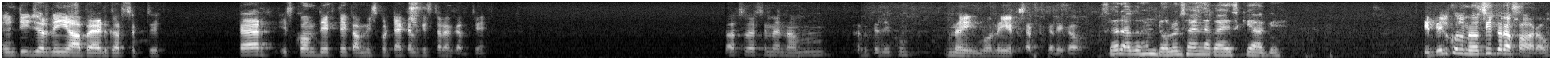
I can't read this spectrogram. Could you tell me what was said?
इंटीजर नहीं आप ऐड कर सकते। खैर इसको हम देखते हैं कि हम इसको टैकल किस तरह करते हैं। बस वैसे मैं नाम करके देखूँ। नहीं वो नहीं एक्सेप्ट करेगा। सर अगर हम डॉलर साइन लगाए इसके आगे। ये बिल्कुल मैं उसी तरफ़ आ रहा हूँ।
